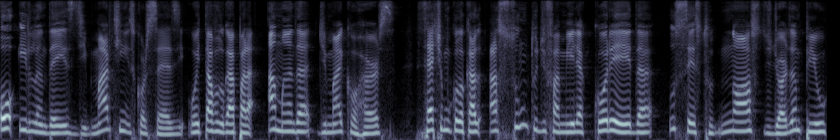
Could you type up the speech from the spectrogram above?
O Irlandês, de Martin Scorsese. Oitavo lugar para Amanda, de Michael Hurst. Sétimo colocado, Assunto de Família, Coreeda. O sexto, Nós, de Jordan Peele.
